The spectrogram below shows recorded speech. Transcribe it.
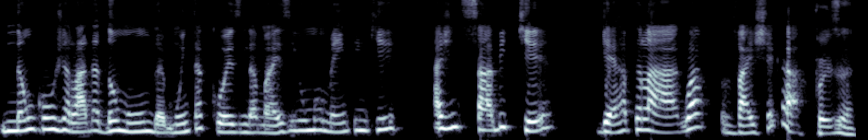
não congelada do mundo. É muita coisa, ainda mais em um momento em que a gente sabe que guerra pela água vai chegar. Pois é.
